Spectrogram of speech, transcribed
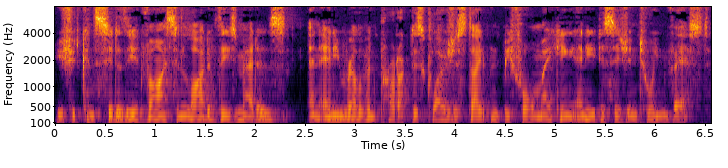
You should consider the advice in light of these matters and any relevant product disclosure statement before making any decision to invest.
